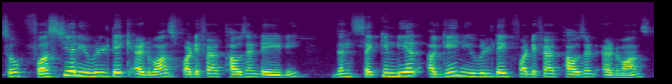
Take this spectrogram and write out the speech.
So first year you will take advance 45,000 AED then second year again you will take 45000 advance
